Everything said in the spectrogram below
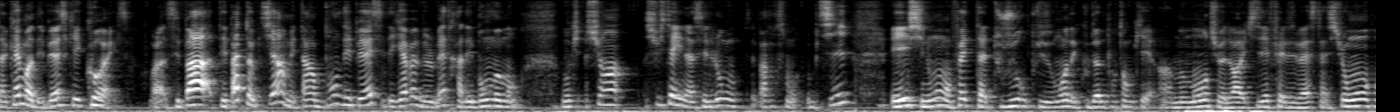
t'as quand même un DPS qui est correct. Voilà, c'est pas, t'es pas top tier, mais t'as un bon DPS et t'es capable de le mettre à des bons moments. Donc sur un sustain assez long, c'est pas forcément opti. Et sinon, en fait, t'as toujours plus ou moins des cooldowns pour tanker. À un moment, tu vas devoir utiliser Fell Devastation,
